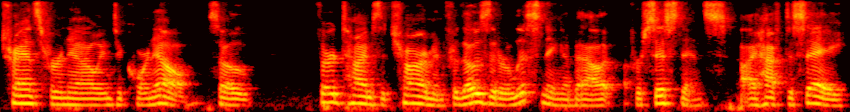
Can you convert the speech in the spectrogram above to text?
transfer now into Cornell. So third time's the charm. And for those that are listening about persistence, I have to say,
